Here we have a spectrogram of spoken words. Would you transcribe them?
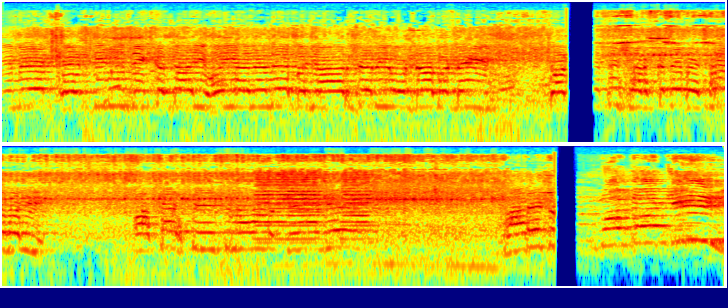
ਜਿਵੇਂ ਖੇਤੀ ਨੂੰ ਦਿੱਕਤ ਆਈ ਹੋਈ ਆ ਇਹਨਾਂ ਨੇ ਬਾਜ਼ਾਰ ਤੇ ਵੀ ਓਡਾ ਵੱਡੀ ਤੇ ਸੜਕ ਤੇ ਬੈਠੇ ਬਈ। ਆਪਾਂ ਸਟੇਜ ਨੂੰ ਲੱਗੇਗੇ ਸਾਰੇ ਮਾਤਾ ਕੀ?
